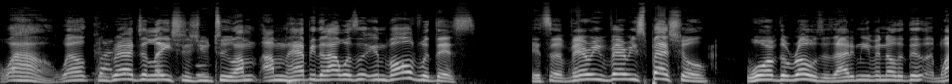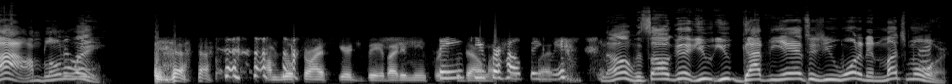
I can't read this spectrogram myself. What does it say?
Wow. Well, congratulations, you two. I'm I'm happy that I was involved with this. It's a very very special War of the Roses. I didn't even know that this. Wow, I'm blown away. I'm real sorry I scared you, babe. I didn't mean for it to thank you for this, helping but- me. No, it's all good. You you got the answers you wanted and much more.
